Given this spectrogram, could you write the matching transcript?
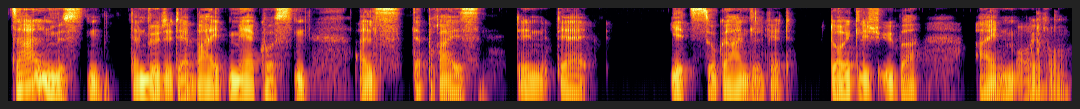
zahlen müssten, dann würde der weit mehr kosten als der Preis, den, der jetzt so gehandelt wird. Deutlich über einem Euro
